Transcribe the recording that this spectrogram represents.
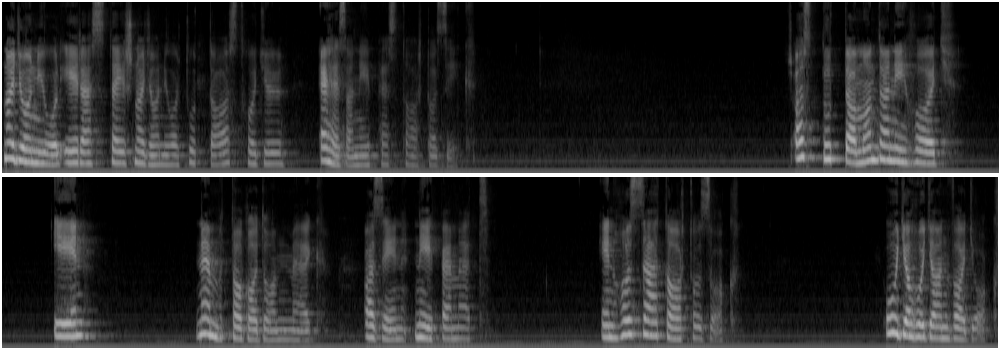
nagyon jól érezte, és nagyon jól tudta azt, hogy ő ehhez a néphez tartozik. És azt tudta mondani, hogy én nem tagadom meg az én népemet. Én hozzá tartozok, úgy, ahogyan vagyok.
